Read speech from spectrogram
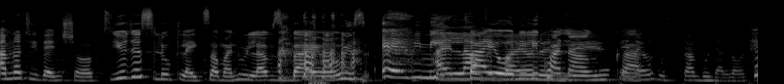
I'm not even shocked. You just look like someone who loves bio. Who's, hey, mimi, I loved bio, nilikuwa biology. Same, I naanguka. also struggled a lot. Hey,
